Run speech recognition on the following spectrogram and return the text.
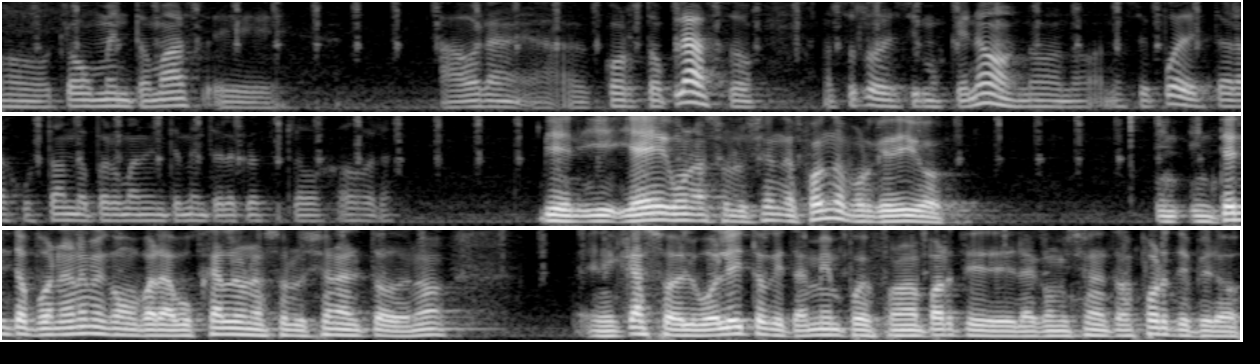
otro aumento más eh, ahora a corto plazo. Nosotros decimos que no, no, no, no se puede estar ajustando permanentemente a la clase trabajadora. Bien, ¿y, hay alguna solución de fondo? Porque digo, in- intento ponerme como para buscarle una solución al todo, ¿no? En el caso del boleto, que también puede formar parte de la Comisión de Transporte, pero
